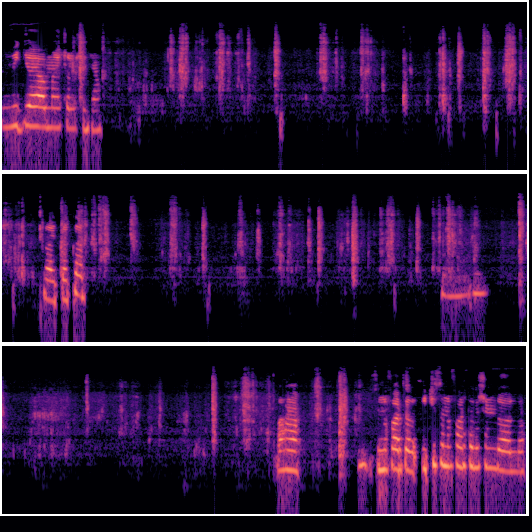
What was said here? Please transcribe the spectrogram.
videoya almaya çalışacağım. Hay takım. Aha. Sınıf arkadaş, iki sınıf arkadaşım da öldü.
